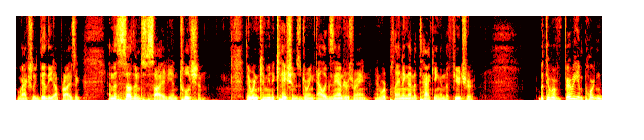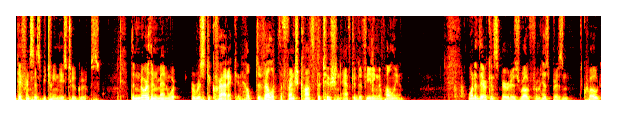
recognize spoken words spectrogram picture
who actually did the uprising, and the Southern Society in Tulchin. They were in communications during Alexander's reign and were planning on attacking in the future. But there were very important differences between these two groups. The northern men were aristocratic and helped develop the French Constitution after defeating Napoleon. One of their conspirators wrote from his prison, quote,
